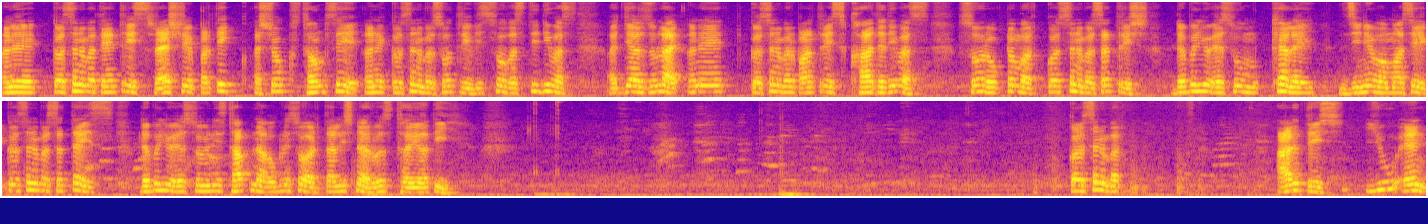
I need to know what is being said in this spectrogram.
અને ક્વેશ્ચન નંબર તેત્રીસ રાષ્ટ્રીય પ્રતિક અશોક સ્તંભ છે અને ક્વેશ્ચન નંબર સોત્રીસ વિશ્વ વસ્તી દિવસ અગિયાર જુલાઈ અને ક્વેશ્ચન નંબર પાંત્રીસ ખાદ્ય દિવસ સોળ ઓક્ટોબર ક્વેશ્ચન નંબર છત્રીસ ડબલ્યુએસઓ મુખ્યાલય જીનેવામાં છે. ક્વેશ્ચન નંબર સત્તાવીસ ડબલ્યુએસઓની સ્થાપના ઓગણીસો અડતાલીસના રોજ થઈ હતી. ક્વેશ્ચન નંબર આડત્રીસ. યુએન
